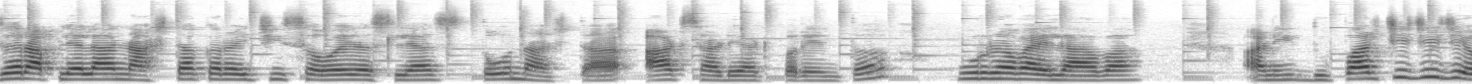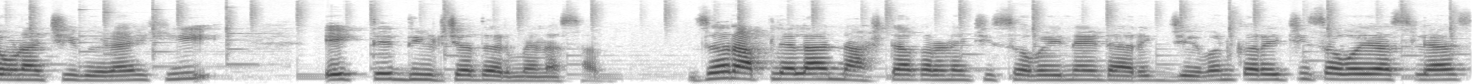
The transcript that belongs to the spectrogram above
जर आपल्याला नाश्ता करायची सवय असल्यास तो नाश्ता आठ साडेआठपर्यंत पूर्ण व्हायला हवा. आणि दुपारची जी जेवणाची वेळ आहे ही एक ते दीडच्या दरम्यान असावी. जर आपल्याला नाश्ता करण्याची सवय नाही डायरेक्ट जेवण करायची सवय असल्यास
